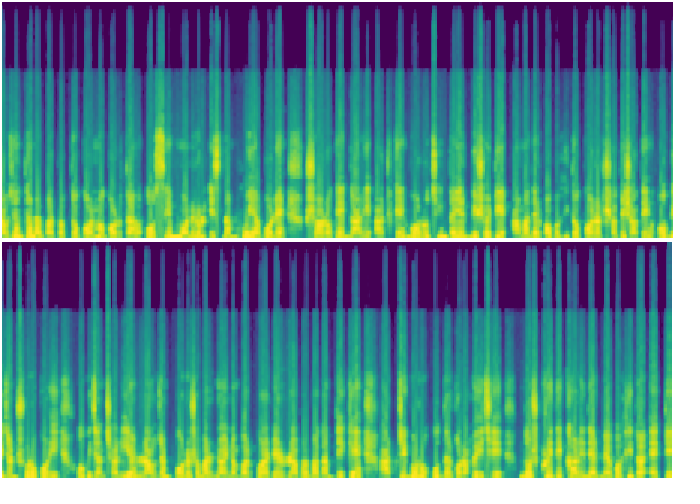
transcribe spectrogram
রাউজান থানার ভারপ্রাপ্ত কর্মকর্তা ওসি মনিরুল ইসলাম ভূঁইয়া বলেন, সড়কে গাড়ি আটকে গরু ছিনতাইয়ের বিষয়টি আমাদের অবহিত করার সাথে সাথে অভিযান শুরু করে। অভিযান চালিয়ে রাউজান পৌরসভার নয় নম্বর ওয়ার্ডের রাবার বাগান থেকে আটটি গরু উদ্ধার করা হয়েছে। দুষ্কৃতিকারীদের ব্যবহৃত একটি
